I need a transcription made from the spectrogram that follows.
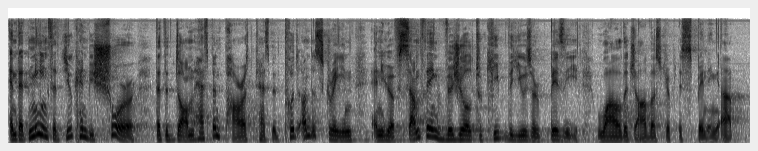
And that means that you can be sure that the DOM has been parsed, has been put on the screen, and you have something visual to keep the user busy while the JavaScript is spinning up.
